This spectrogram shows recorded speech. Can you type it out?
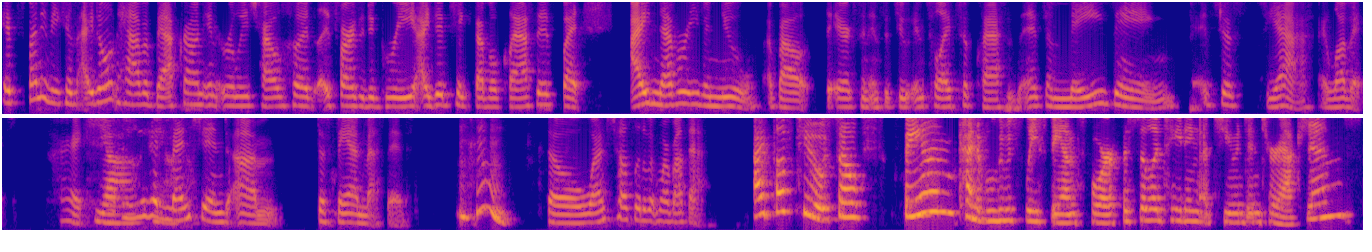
It's funny because I don't have a background in early childhood as far as a degree. I did take several classes, but I never even knew about the Erikson Institute until I took classes. And it's amazing. It's just, yeah, I love it. All right. Yeah. So you had yeah. mentioned um, the fan method. Mm-hmm. So why don't you tell us a little bit more about that? I'd love to. So FAN kind of loosely stands for facilitating attuned interactions.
